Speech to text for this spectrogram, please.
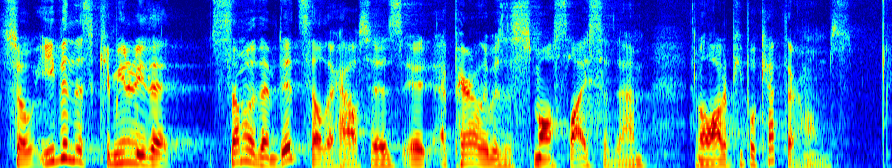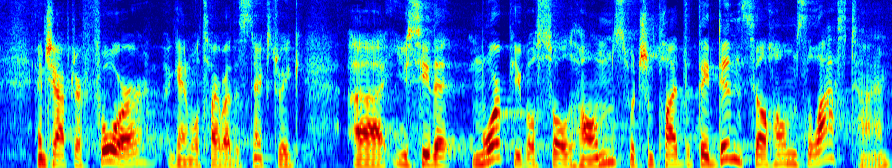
So even this community that some of them did sell their houses, it apparently was a small slice of them, and a lot of people kept their homes. In chapter 4, again, we'll talk about this next week, uh, you see that more people sold homes, which implied that they didn't sell homes the last time.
